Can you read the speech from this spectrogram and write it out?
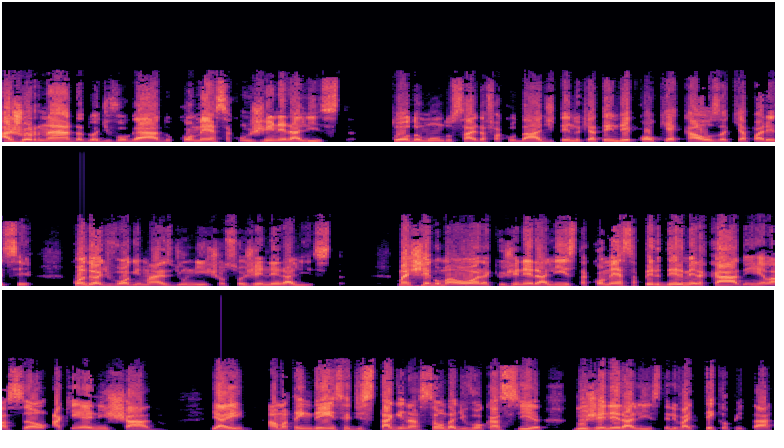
A jornada do advogado começa com generalista. Todo mundo sai da faculdade tendo que atender qualquer causa que aparecer. Quando eu advogo em mais de um nicho, eu sou generalista. Mas chega uma hora que o generalista começa a perder mercado em relação a quem é nichado. E aí há uma tendência de estagnação da advocacia do generalista. Ele vai ter que optar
